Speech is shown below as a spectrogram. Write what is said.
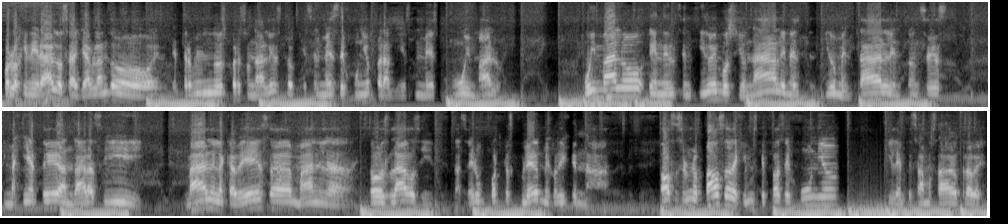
por lo general, o sea, ya hablando en, términos personales, lo que es el mes de junio para mí es un mes muy malo. Muy malo en el sentido emocional, en el sentido mental. Entonces, imagínate andar así mal en la cabeza, mal en, todos lados y hacer un podcast culero. Mejor dije, no, vamos a hacer una pausa, dejemos que pase junio y le empezamos a dar otra vez.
